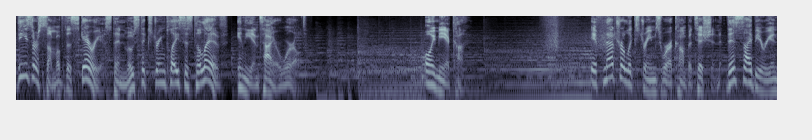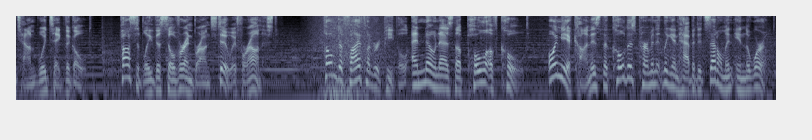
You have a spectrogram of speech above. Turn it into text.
these are some of the scariest and most extreme places to live in the entire world. Oymyakon If natural extremes were a competition, this Siberian town would take the gold. Possibly the silver and bronze too, if we're honest. Home to 500 people and known as the Pole of Cold, Oymyakon is the coldest permanently inhabited settlement in the world.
